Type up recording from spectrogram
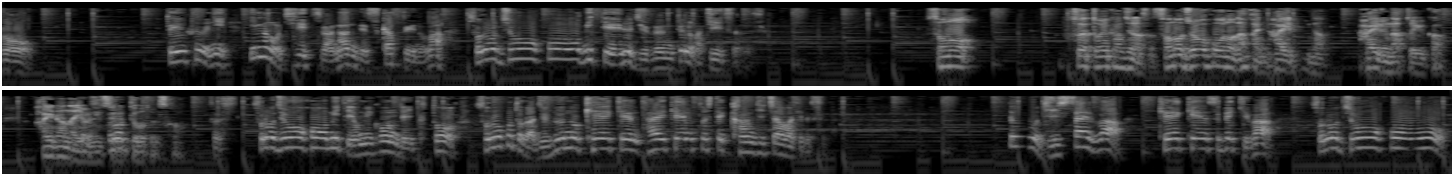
ローン。というふうに、今の事実は何ですかというのは、その情報を見ている自分というのが事実なんですよ。その、それはどういう感じなんですか？その情報の中に入るな、入るなというか、入らないようにするってことですか？そうです。その情報を見て読み込んでいくと、そのことが自分の経験、体験として感じちゃうわけですよ。でも実際は、経験すべきは、その情報を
